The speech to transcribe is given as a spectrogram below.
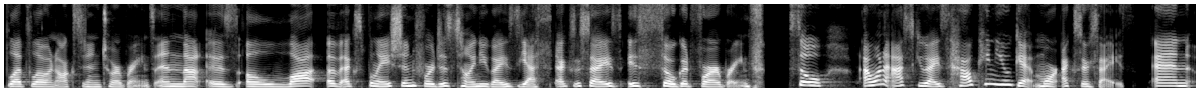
blood flow and oxygen to our brains. And that is a lot of explanation for just telling you guys yes, exercise is so good for our brains. So, I want to ask you guys how can you get more exercise? And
